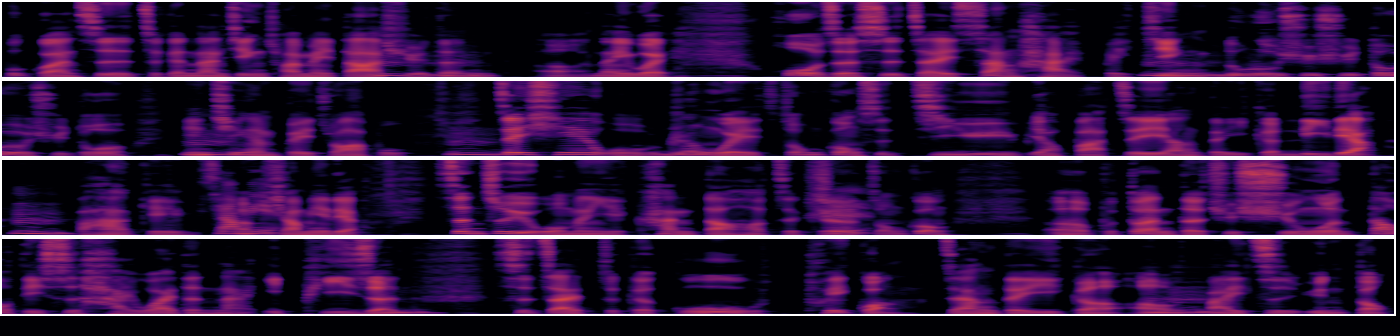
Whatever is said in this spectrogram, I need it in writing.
不管是这个南京传媒大学的呃那一位，或者是在上海、北京，陆陆续续都有许多年轻人被抓捕。嗯，这些我认为中共是急于要把这样的一个力量，嗯，把它给消灭。消灭掉。甚至于我们也看到哈，这个中共呃不断的去询问，到底是海外的哪一批人是在这个鼓舞推广这样的一个呃白纸运动。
